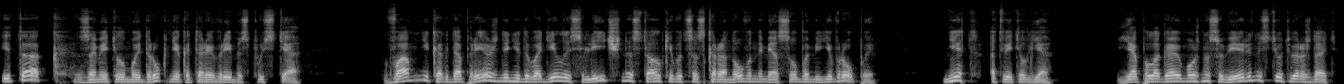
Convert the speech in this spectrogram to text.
«Итак», — заметил мой друг некоторое время спустя, — «вам никогда прежде не доводилось лично сталкиваться с коронованными особами Европы?» «Нет», — ответил я. «Я полагаю, можно с уверенностью утверждать,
